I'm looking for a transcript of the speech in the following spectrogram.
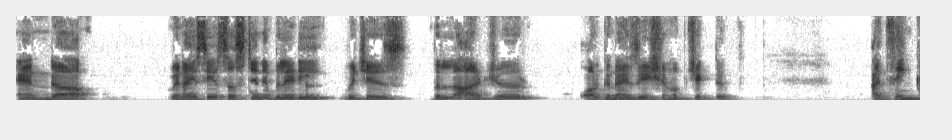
and uh, when I say sustainability, which is the larger organization objective, I think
